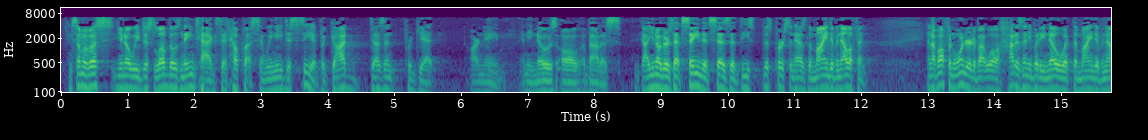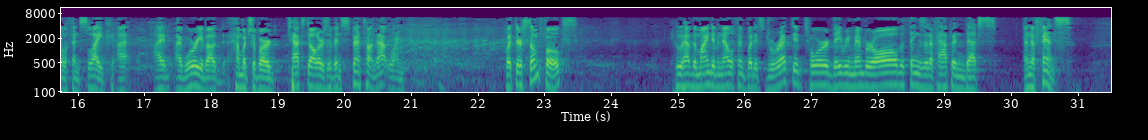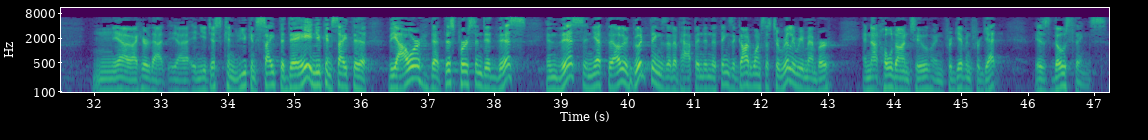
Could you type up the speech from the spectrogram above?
And some of us, you know, we just love those name tags that help us and we need to see it, but God doesn't forget our name and He knows all about us. You know, there's that saying that says that these, this person has the mind of an elephant. And I've often wondered about, well, how does anybody know what the mind of an elephant's like? I, I, I worry about how much of our tax dollars have been spent on that one. but there's some folks who have the mind of an elephant, but it's directed toward, they remember all the things that have happened that's an offense. Mm, yeah, I hear that. Yeah, and you just can you can cite the day and you can cite the the hour that this person did this and this, and yet the other good things that have happened and the things that God wants us to really remember and not hold on to and forgive and forget is those things.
